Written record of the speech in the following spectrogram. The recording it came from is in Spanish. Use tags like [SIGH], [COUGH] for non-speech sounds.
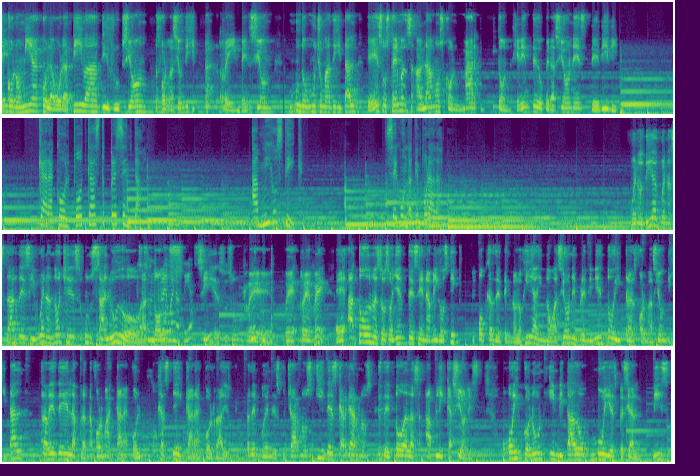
Economía colaborativa, disrupción, transformación digital, reinvención, mundo mucho más digital. De esos temas hablamos con Mark Beaton, gerente de operaciones de Didi. Caracol Podcast presenta Amigos TIC. Segunda temporada. Buenos días, buenas tardes y buenas noches. Un saludo a todos. Re buenos días. Sí, eso es un re, [LAUGHS] re, re, re. Eh, a todos nuestros oyentes en Amigos TIC, el podcast de tecnología, innovación, emprendimiento y transformación digital a través de la plataforma Caracol Podcast de Caracol Radio. Recuerden, pueden escucharnos y descargarnos desde todas las aplicaciones. Hoy con un invitado muy especial, Nis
